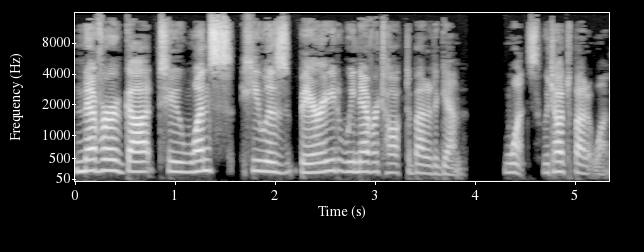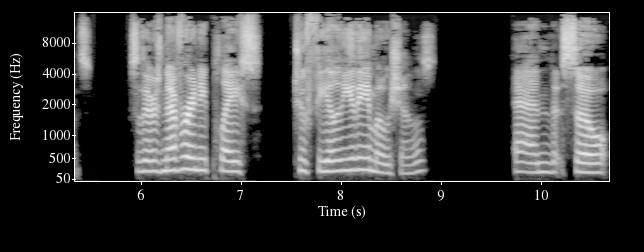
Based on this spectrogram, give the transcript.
Never got to, once he was buried, we never talked about it again. Once. We talked about it once. So there's never any place to feel any of the emotions. And so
